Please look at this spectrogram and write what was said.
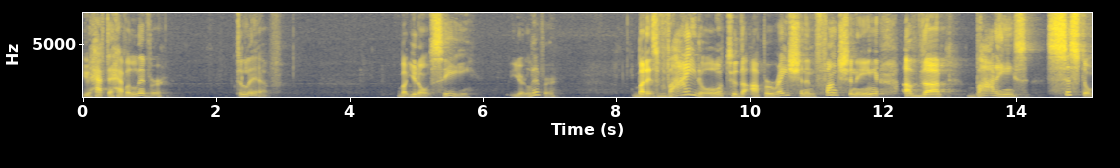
You have to have a liver to live but you don't see your liver. But it's vital to the operation and functioning of the body's system.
